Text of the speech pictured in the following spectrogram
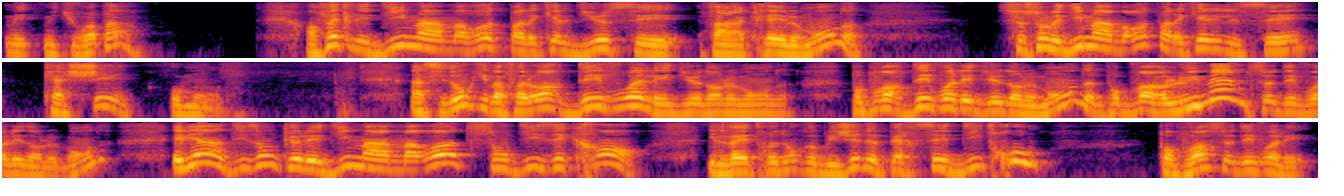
mais, mais tu vois pas. En fait, les dix Mahamarot par lesquels Dieu s'est, enfin, a créé le monde, ce sont les dix Mahamarot par lesquels il s'est caché au monde. Ainsi donc, il va falloir dévoiler Dieu dans le monde. Pour pouvoir dévoiler Dieu dans le monde, pour pouvoir lui-même se dévoiler dans le monde, eh bien, disons que les dix Mahamarot sont dix écrans. Il va être donc obligé de percer dix trous pour pouvoir se dévoiler.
